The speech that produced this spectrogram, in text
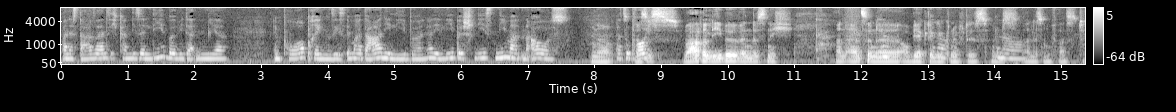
meines Daseins, ich kann diese Liebe wieder in mir emporbringen. Sie ist immer da, die Liebe. Ne? Die Liebe schließt niemanden aus. Ja, Dazu das ist wahre Liebe, wenn das nicht an einzelne ja, Objekte genau. geknüpft ist und genau. alles umfasst.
